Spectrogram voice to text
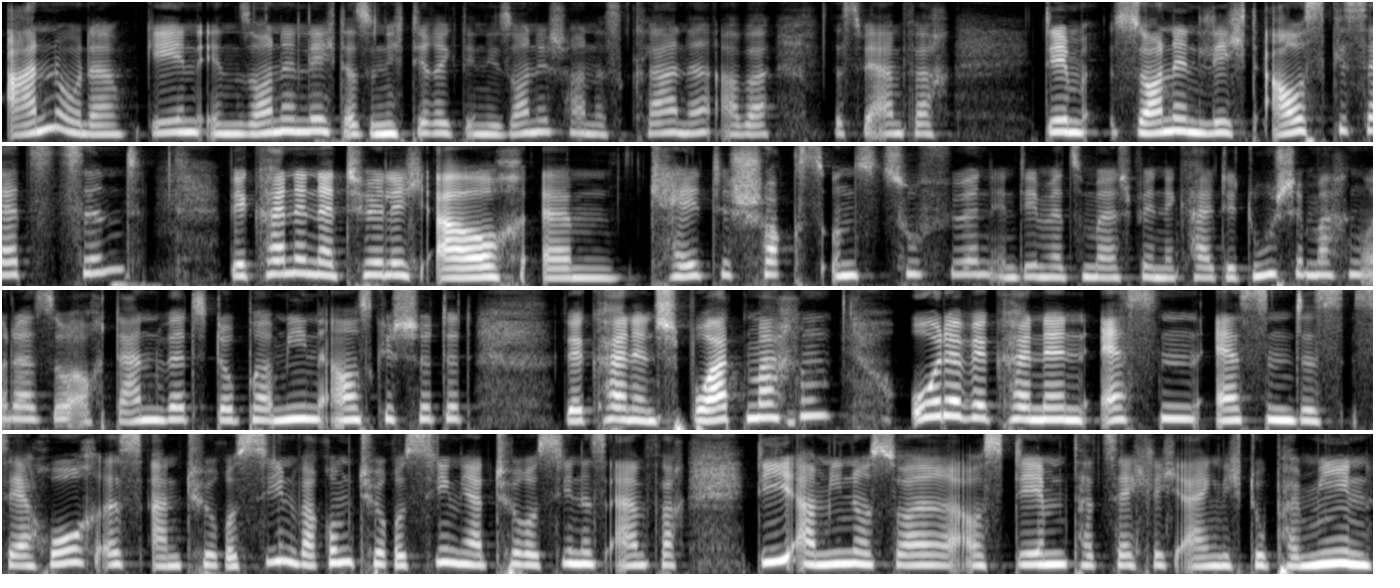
an oder gehen in Sonnenlicht. Also nicht direkt in die Sonne schauen, ist klar, ne? aber dass wir einfach dem Sonnenlicht ausgesetzt sind. Wir können natürlich auch ähm, Kälteschocks uns zuführen, indem wir zum Beispiel eine kalte Dusche machen oder so. Auch dann wird Dopamin ausgeschüttet. Wir können Sport machen oder wir können Essen essen, das sehr hoch ist an Tyrosin. Warum Tyrosin? Ja, Tyrosin ist einfach die Aminosäure, aus dem tatsächlich eigentlich Dopamin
